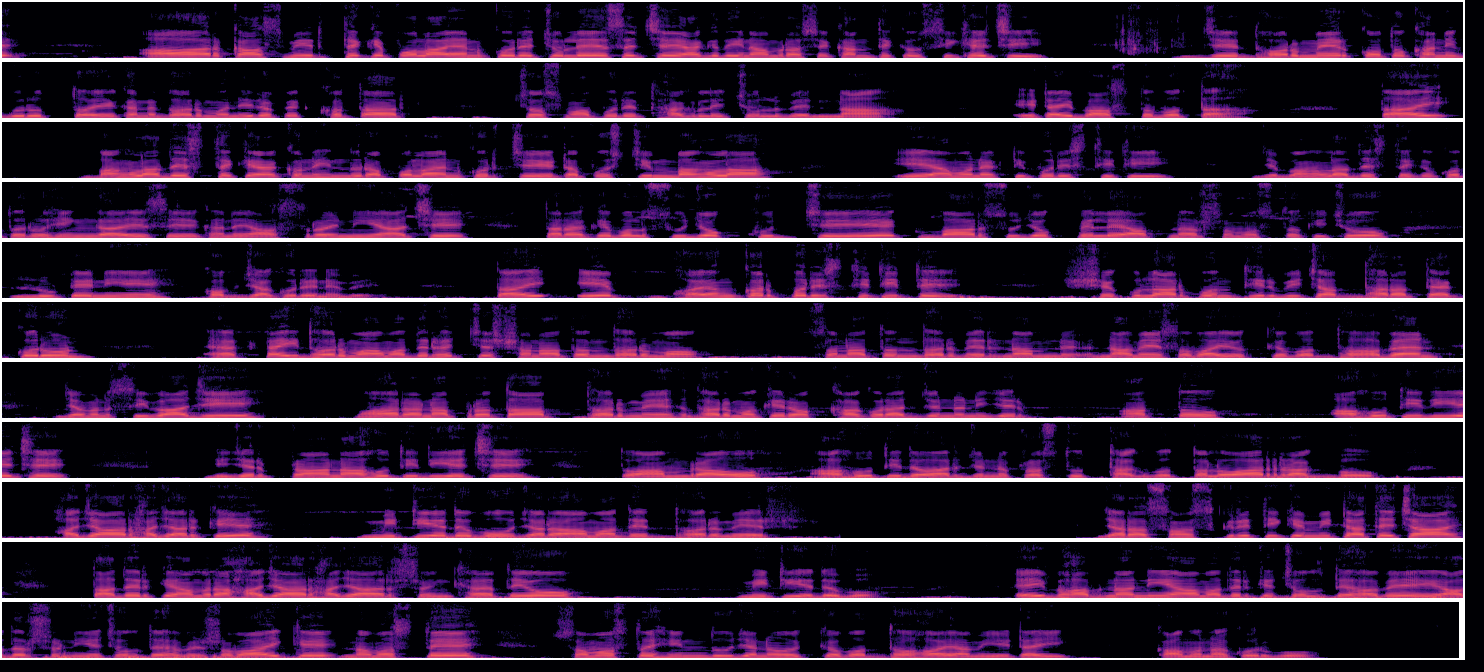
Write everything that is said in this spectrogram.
আর কাশ্মীর থেকে পলায়ন করে চলে এসেছে, একদিন আমরা সেখান থেকেও শিখেছি যে ধর্মের কতখানি গুরুত্ব, এখানে ধর্ম নিরপেক্ষতার চশমা পরে থাকলে চলবে না। এটাই বাস্তবতা। তাই বাংলাদেশ থেকে এখন হিন্দুরা পলায়ন করছে, এটা পশ্চিম বাংলা। এ এমন একটি পরিস্থিতি যে বাংলাদেশ থেকে কত রোহিঙ্গা এসে এখানে আশ্রয় নিয়ে আছে, তারা কেবল সুযোগ খুঁজছে, একবার সুযোগ পেলে আপনার সমস্ত কিছু লুটে নিয়ে কবজা করে নেবে। তাই এ ভয়ঙ্কর পরিস্থিতিতে সেকুলারপন্থীর বিচারধারা ত্যাগ করুন। একটাই ধর্ম আমাদের হচ্ছে সনাতন ধর্ম। সনাতন ধর্মের নাম নামে সবাই ঐক্যবদ্ধ হবেন। যেমন শিবাজি, মহারানা প্রতাপ ধর্মে, ধর্মকে রক্ষা করার জন্য নিজের আত্ম আহুতি দিয়েছে, নিজের প্রাণ আহুতি দিয়েছে। তো আমরাও আহুতি দেওয়ার জন্য প্রস্তুত থাকব, তলোয়ার রাখব, হাজার হাজারকে মিটিয়ে দেব যারা আমাদের ধর্মের, যারা সংস্কৃতিকে মিটাতে চায়, তাদেরকে আমরা হাজার হাজার সংখ্যাতেও মিটিয়ে দেব। এই ভাবনা নিয়ে আমাদেরকে চলতে হবে, এই আদর্শ নিয়ে চলতে হবে সবাইকে। নমস্তে। সমস্ত হিন্দু যেন ঐক্যবদ্ধ হয়, আমি এটাই কামনা করব।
